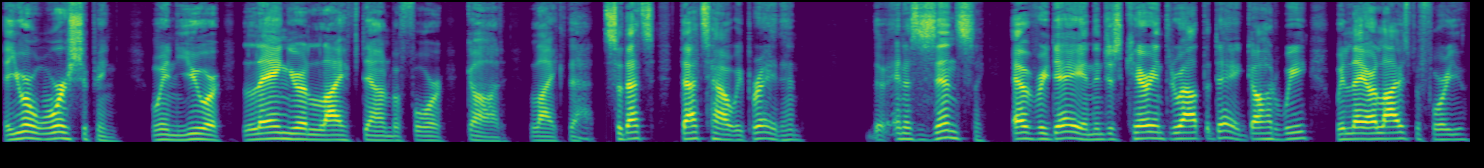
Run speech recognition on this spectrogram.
that you are worshiping when you are laying your life down before God like that. So that's, that's how we pray then. In a sense, like, every day and then just carrying throughout the day. God, we, we lay our lives before you.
